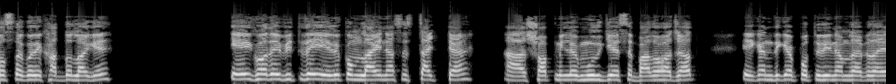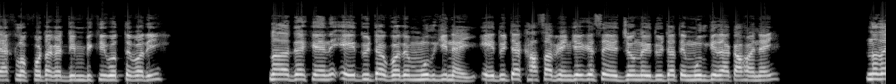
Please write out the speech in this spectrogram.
বস্তা করে খাদ্য লাগে। এই ঘরের ভিতরে এরকম লাইন আছে চারটা, আর সব মিলে মুরগি আছে বারো হাজার। এখান থেকে প্রতিদিন আমরা প্রায় এক লক্ষ টাকা ডিম বিক্রি করতে পারি। আপনারা দেখেন, এই দুইটা ঘরে মুরগি নাই। এই দুইটা খাঁচা ভেঙে গেছে, এর জন্য এই দুইটাতে মুরগি রাখা হয় নাই। আপনারা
